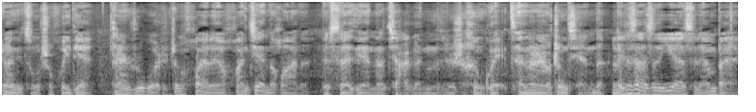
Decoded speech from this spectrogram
让你总是回电。但是如果是真坏了要换件的话呢，那四 S 店呢价格呢就是很贵，在那儿要挣钱的。雷克萨斯 ES 两百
